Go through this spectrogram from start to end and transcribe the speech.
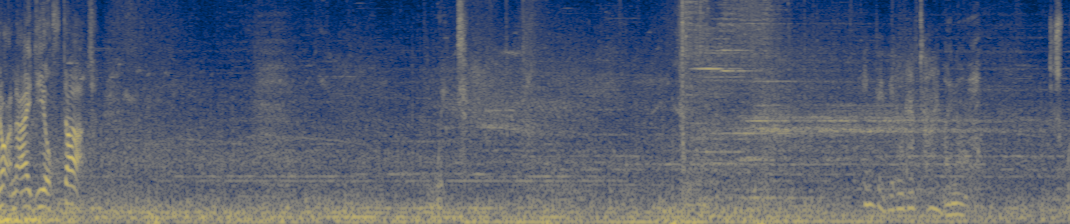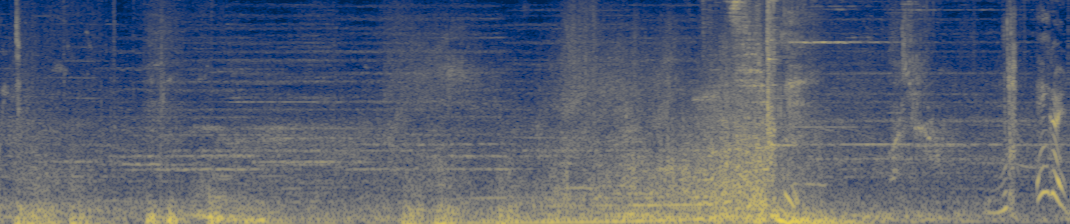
Not an ideal start. Ingrid!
